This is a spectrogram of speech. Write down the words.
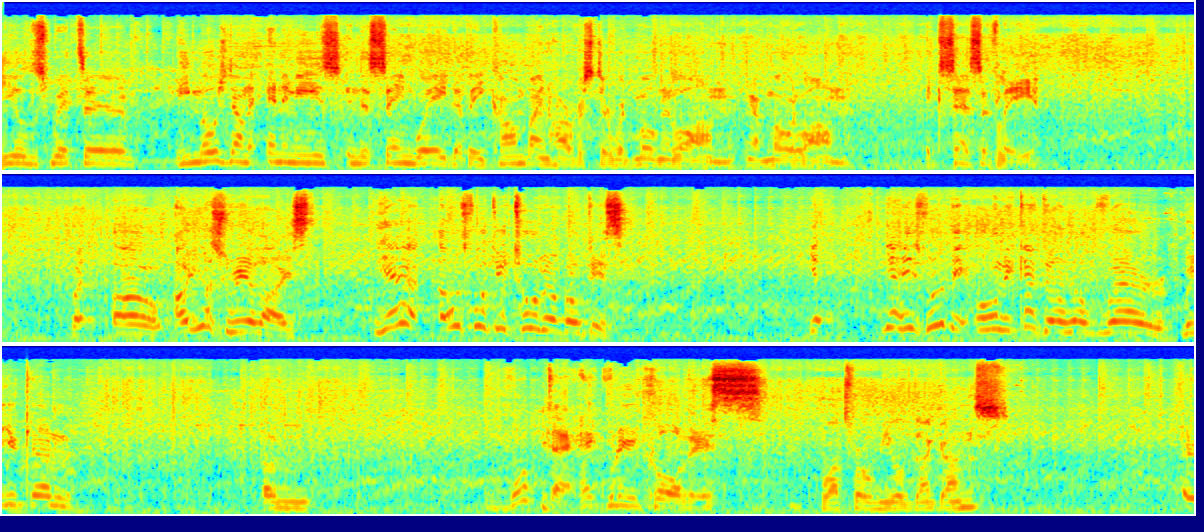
deals with, uh, he mows down enemies in the same way that a combine harvester would mow a lawn, uh, mow a lawn. Excessively. But oh, I just realized. Yeah, I was thought you told me about this. Yeah, yeah, he's really the only character I'm aware where you can. Um. What the heck would you call this? Quattro wheeled guns. A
